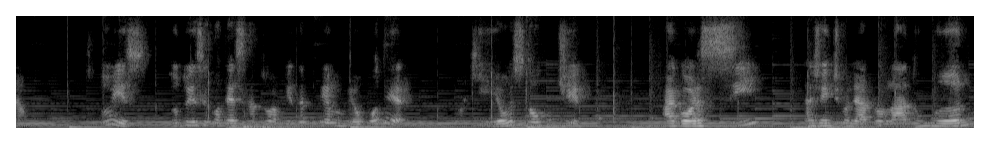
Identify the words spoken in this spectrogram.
Não, tudo isso tudo isso acontece na tua vida pelo meu poder, porque eu estou contigo. Agora, se a gente olhar para o lado humano,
